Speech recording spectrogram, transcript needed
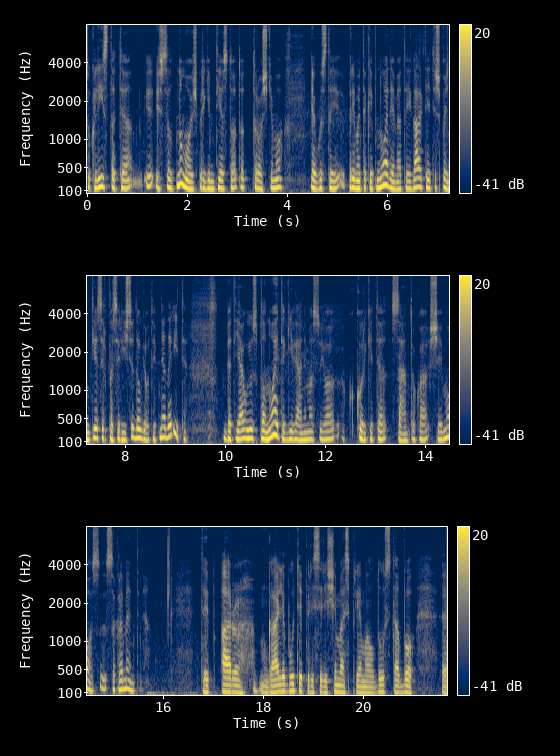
suklystate iš silpnumo, iš prigimties to, to troškimo. Jeigu jūs tai primate kaip nuodėmę, tai galite eiti iš pažinties ir pasiryšti daugiau taip nedaryti. Bet jeigu jūs planuojate gyvenimą su juo, kurkite santoką šeimos sakramentinę. Taip, ar gali būti prisirišimas prie maldų stabu? E,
